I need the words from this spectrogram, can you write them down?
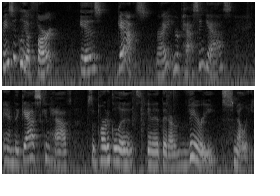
basically a fart is gas, right? You're passing gas, and the gas can have some particles in it that are very smelly,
